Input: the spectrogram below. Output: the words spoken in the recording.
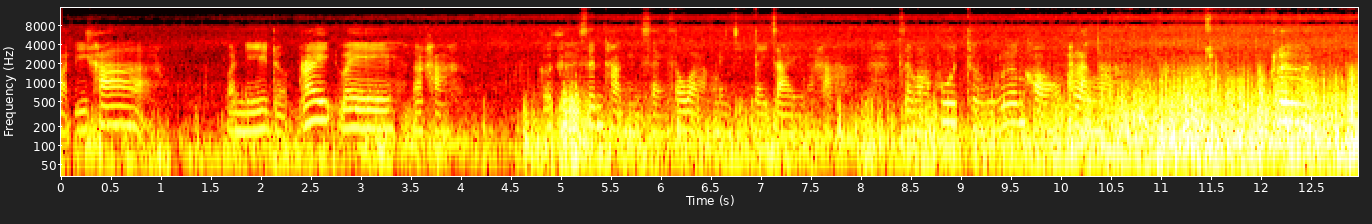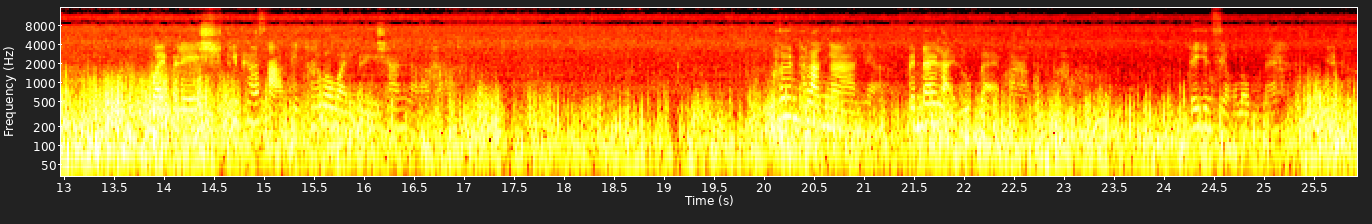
วัสดีค่ะ วันนี้ The Right Way นะคะ ก็คือเส้นทางแห่งแสงสว่างในจิตในใจนะคะ จะมาพูดถึงเรื่องของพลังงาน คลื่น vibration ที่ภาษาอังกฤษเรียกว่า vibration นะคะ คลื่นพลังงานเนี่ย เป็นได้หลายรูปแบบมากเลยนะคะ ได้ยินเสียงลมไหมนี่คือคลื่นของลม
